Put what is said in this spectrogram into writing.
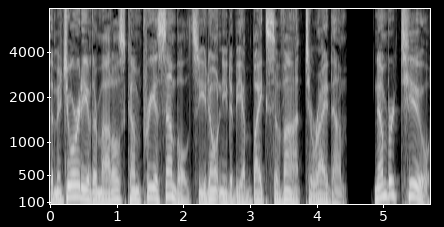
the majority of their models come pre assembled, so you don't need to be a bike savant to ride them. Number two,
